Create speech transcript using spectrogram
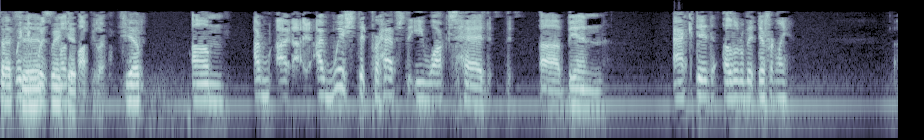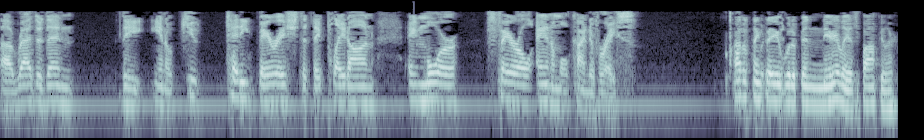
that's Wicket it. was the most popular. Yep. Um, I, I, I wish that perhaps the Ewoks had uh, been acted a little bit differently, uh, rather than the you know cute teddy bearish that they played on a more feral animal kind of race. I don't think they would have been nearly as popular.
